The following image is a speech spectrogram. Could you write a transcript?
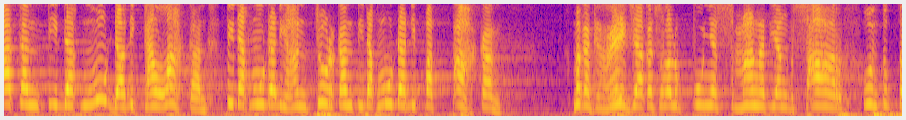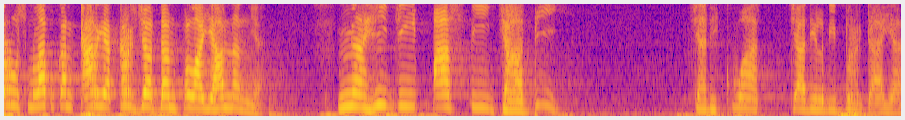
akan tidak mudah dikalahkan, tidak mudah dihancurkan, tidak mudah dipatahkan. Maka gereja akan selalu punya semangat yang besar untuk terus melakukan karya kerja dan pelayanannya. Ngahiji pasti jadi. Jadi kuat, jadi lebih berdaya.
